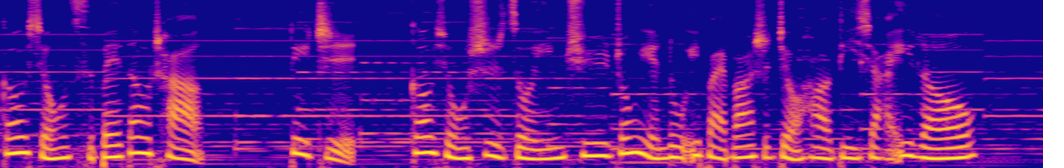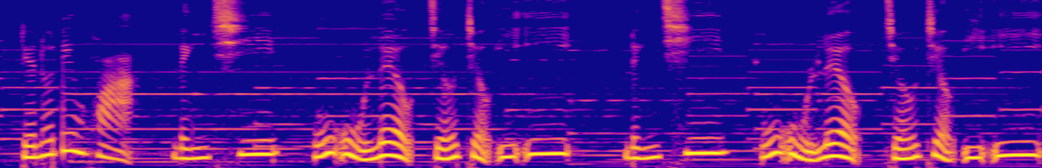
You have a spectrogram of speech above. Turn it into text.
高雄慈悲道场。地址：高雄市左营区中原路一百八十九号地下一楼。联络电话：零七五五六九九一一零七五五六九九一一。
